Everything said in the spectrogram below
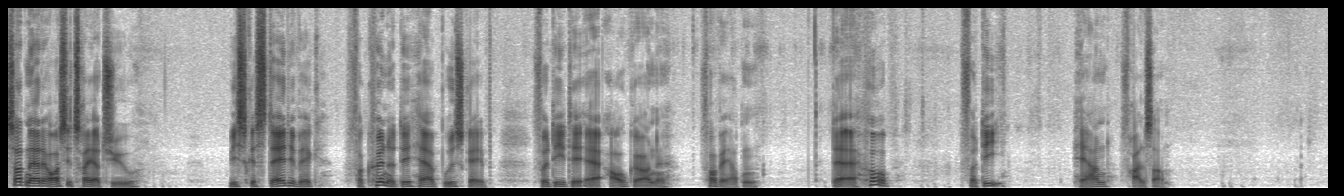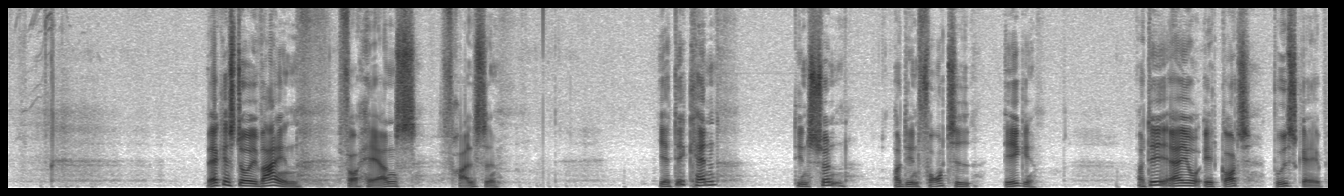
Sådan er det også i 23. Vi skal stadigvæk forkynde det her budskab, fordi det er afgørende for verden. Der er håb, fordi Herren frelser. Hvad kan stå i vejen for Herrens frelse? Ja, det kan din synd og din fortid ikke. Og det er jo et godt budskab.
